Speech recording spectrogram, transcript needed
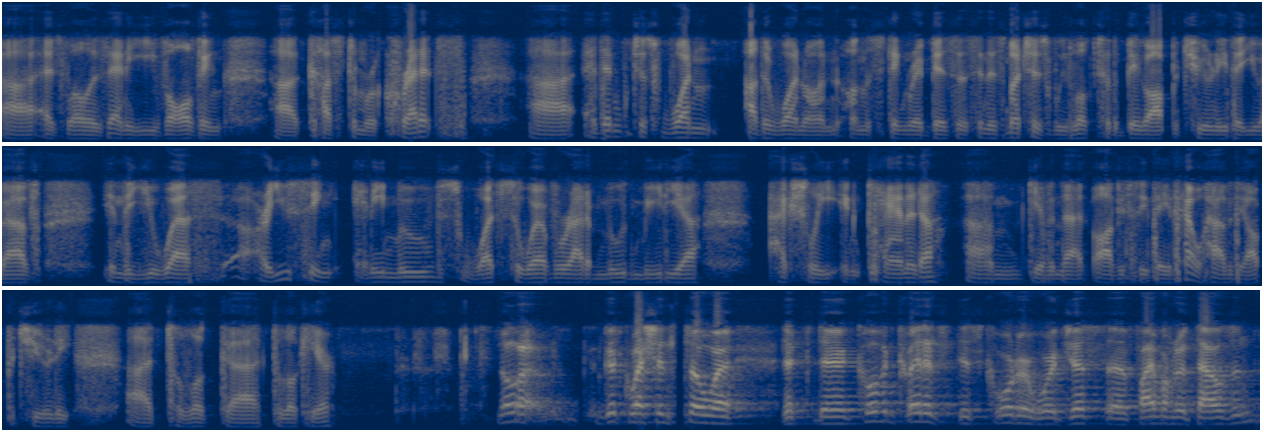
as well as any evolving customer credits. And then just one other one on on the Stingray business. And as much as we look to the big opportunity that you have in the U.S., are you seeing any moves whatsoever out of Mood Media actually in Canada, um, given that obviously they now have the opportunity uh, to look uh, to look here? No, uh, good question. So the COVID credits this quarter were just 500,000,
